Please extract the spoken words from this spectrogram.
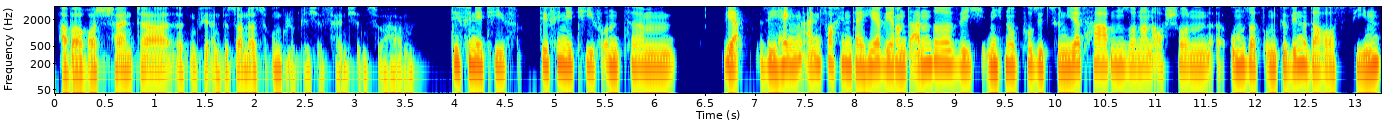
Aber Roche scheint da irgendwie ein besonders unglückliches Händchen zu haben. Definitiv, definitiv. Und ähm, ja, sie hängen einfach hinterher, während andere sich nicht nur positioniert haben, sondern auch schon äh, Umsatz und Gewinne daraus ziehen.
